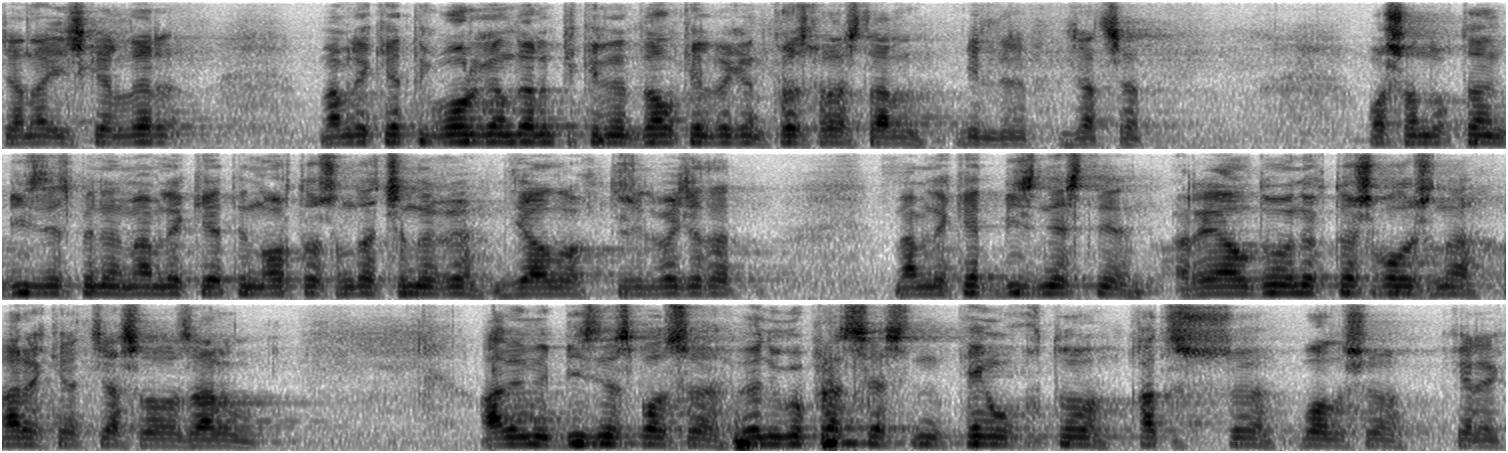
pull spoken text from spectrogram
жана ишкерлер мамлекеттик органдардын пикирине дал келбеген көз караштарын билдирип жатышат. Ошондуктан бизнес менен мамлекеттин ортосунда чыныгы диалог түзүлбөй жатат. Мамлекет бизнести реалдуу өнөктөш болушуна аракет жасоо зарыл. Ал эми бизнес болсо өнүгүү процессинин тең укуктуу катышуучусу болушу керек.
